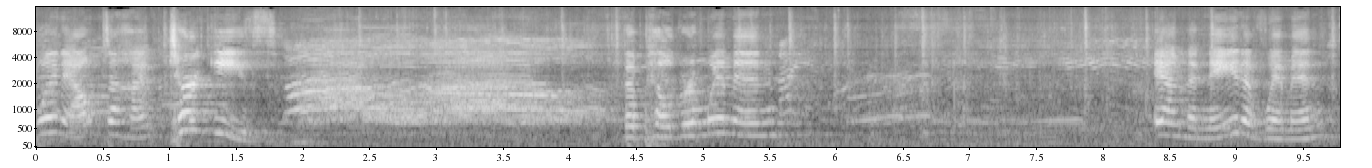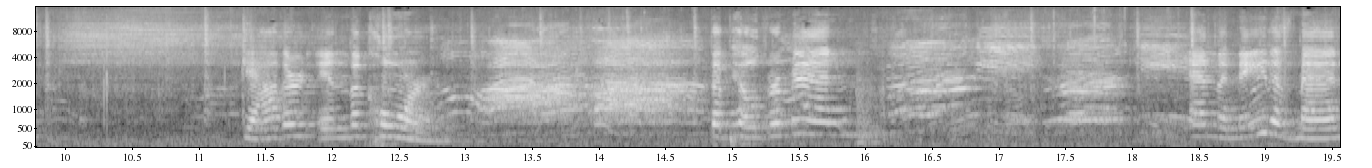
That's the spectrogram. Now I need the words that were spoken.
went out to hunt turkeys. The pilgrim women and the native women gathered in the corn. Pilgrim men and the native men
